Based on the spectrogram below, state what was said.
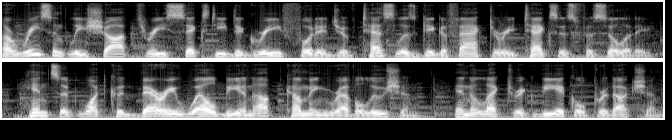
A recently shot 360 degree footage of Tesla's Gigafactory Texas facility hints at what could very well be an upcoming revolution in electric vehicle production.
